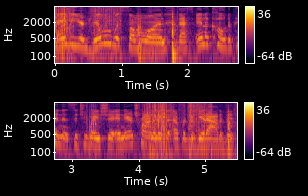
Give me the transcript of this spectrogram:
maybe you're dealing with someone that's in a codependent situation and they're trying to make the effort to get out of it.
